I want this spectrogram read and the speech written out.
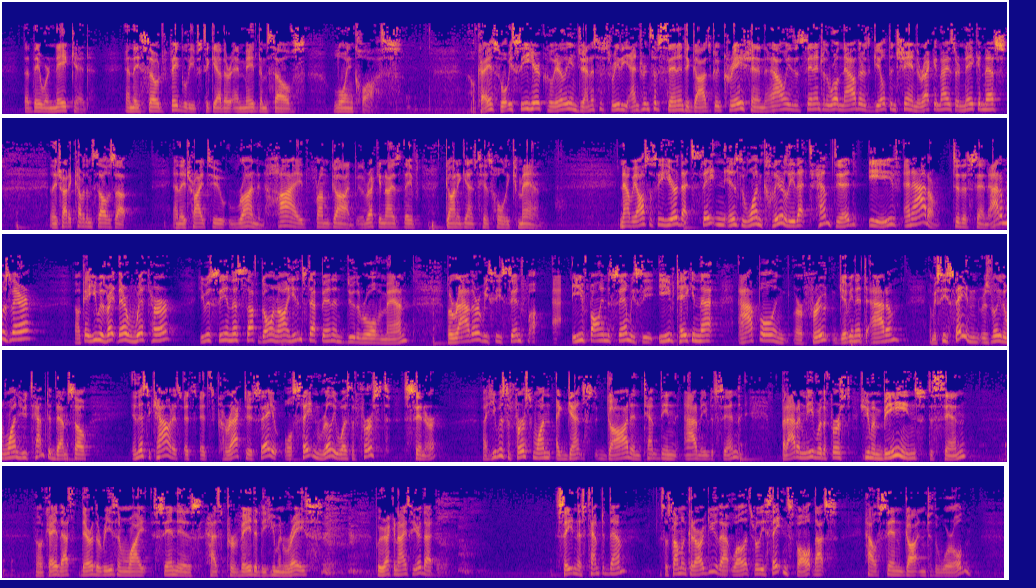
that they were naked, and they sewed fig leaves together and made themselves loincloths. Okay, so what we see here clearly in Genesis 3, the entrance of sin into God's good creation. Only does sin enter the world, now there's guilt and shame. They recognize their nakedness, and they try to cover themselves up. And they try to run and hide from God. They recognize they've gone against His holy command. Now we also see here that Satan is the one clearly that tempted Eve and Adam to this sin. Adam was there. Okay, he was right there with her. He was seeing this stuff going on. He didn't step in and do the role of a man. But rather, we see sin, Eve falling to sin. We see Eve taking that apple and, or fruit, and giving it to Adam. And we see Satan was really the one who tempted them. So, in this account, it's, it's, it's correct to say, well, Satan really was the first sinner. Uh, he was the first one against God and tempting Adam and Eve to sin. But Adam and Eve were the first human beings to sin. Okay, that's they're the reason why sin is has pervaded the human race. But we recognize here that Satan has tempted them. So someone could argue that, well, it's really Satan's fault. That's how sin got into the world.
